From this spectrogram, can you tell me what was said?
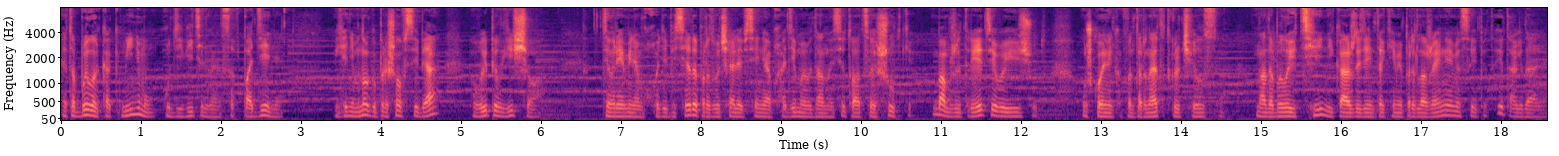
Это было как минимум удивительное совпадение. Я немного пришел в себя, выпил еще. Тем временем в ходе беседы прозвучали все необходимые в данной ситуации шутки. Бомжи третьего ищут. У школьников интернет отключился. Надо было идти, не каждый день такими предложениями сыпет и так далее.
